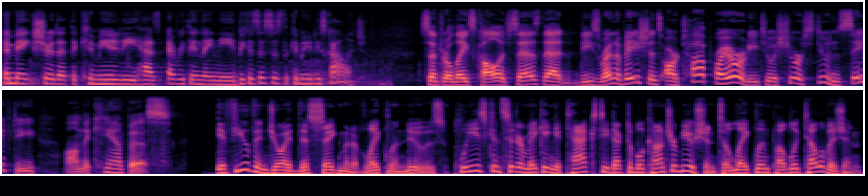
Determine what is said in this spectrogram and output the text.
and make sure that the community has everything they need because this is the community's college. Central Lakes College says that these renovations are top priority to assure students safety on the campus. If you've enjoyed this segment of Lakeland News, please consider making a tax-deductible contribution to Lakeland Public Television.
